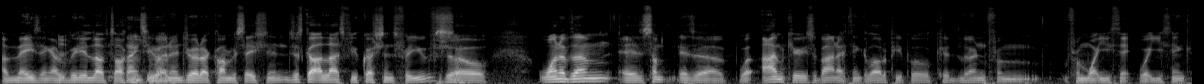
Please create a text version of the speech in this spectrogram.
amazing. I really love talking Thank to you, you and enjoyed our conversation. Just got a last few questions for you. sure. So, one of them is some is a what I'm curious about. And I think a lot of people could learn from from what you think. What you think?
